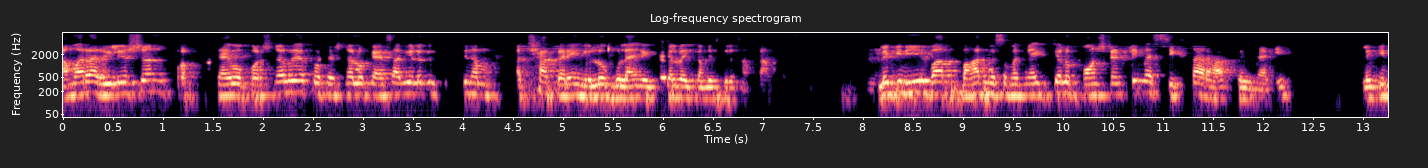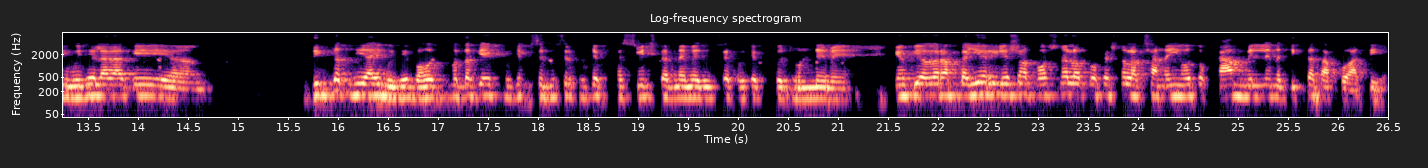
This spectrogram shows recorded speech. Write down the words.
हमारा रिलेशन चाहे वो पर्सनल हो या प्रोफेशनल हो, कैसा भी हो, लेकिन हम अच्छा करेंगे, लोग बुलाएँगे चल भाई कम तेरे साथ काम। लेकिन ये बात बाद में समझ में आई कि चलो कॉन्स्टेंटली मैं सीखता रहा फ़िल्म मेकिंग लेकिन मुझे लगा कि दिक्कत भी आई मुझे बहुत मतलब कि एक प्रोजेक्ट से दूसरे प्रोजेक्ट में स्विच करने में दूसरे प्रोजेक्ट को ढूँढने में क्योंकि अगर आपका ये रिलेशन पर्सनल और प्रोफेशनल अच्छा नहीं हो तो काम मिलने में दिक्कत आपको आती है।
